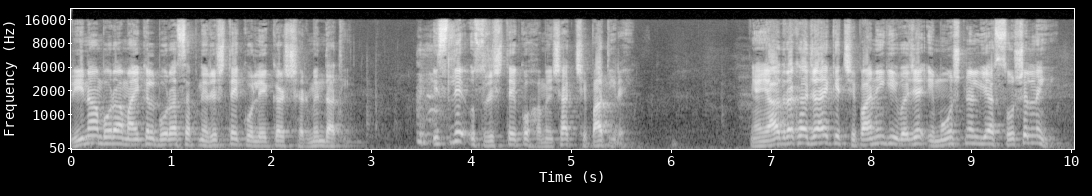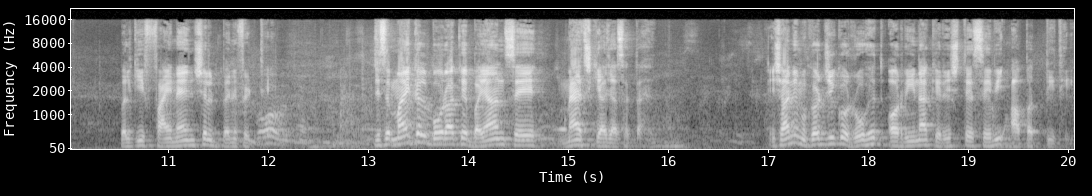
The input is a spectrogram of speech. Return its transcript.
रीना बोरा, माइकल बोरा से अपने रिश्ते को लेकर शर्मिंदा थी, इसलिए उस रिश्ते को हमेशा छिपाती रही। यहाँ याद रखा जाए कि छिपाने की वजह इमोशनल या सोशल नहीं, बल्कि फाइनेंशियल बेनिफिट थे, जिसे माइकल बोरा के बयान से मैच किया जा सकता है। ईशानी मुखर्जी को रोहित और रीना के रिश्ते से भी आपत्ति थी।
